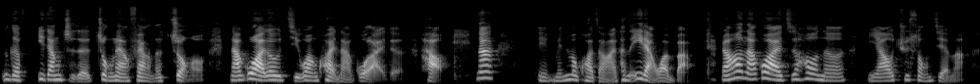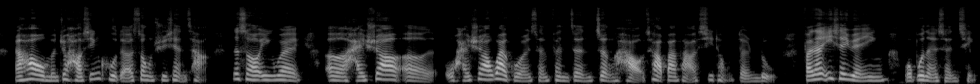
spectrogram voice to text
那个一张纸的重量非常的重哦，拿过来都几万块拿过来的，好，那。也没那么夸张啊，可能一两万吧。然后拿过来之后呢，你要去送件嘛。然后我们就好辛苦的送去现场。那时候因为呃还需要呃我还需要外国人身份证证号才有办法系统登录。反正一些原因我不能申请。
